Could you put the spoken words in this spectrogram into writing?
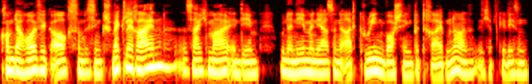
kommt da häufig auch so ein bisschen Geschmäckle rein, sage ich mal, in dem Unternehmen ja so eine Art Greenwashing betreiben. Ne? Also ich habe gelesen,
